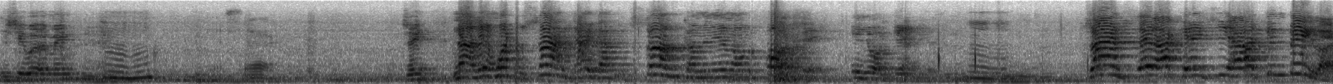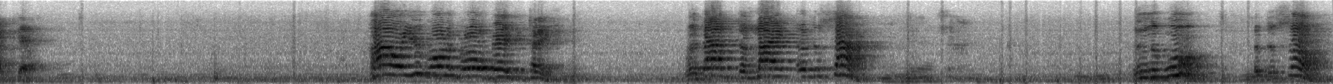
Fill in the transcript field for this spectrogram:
You see what I mean? Mm-hmm. Yes, sir. See? Now then what the sun, now you got the sun coming in on the fourth day in your Genesis. Science said I can't see how it can be like that. How are you going to grow vegetation without the light of the sun? Mm-hmm. In the warmth of the sun.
